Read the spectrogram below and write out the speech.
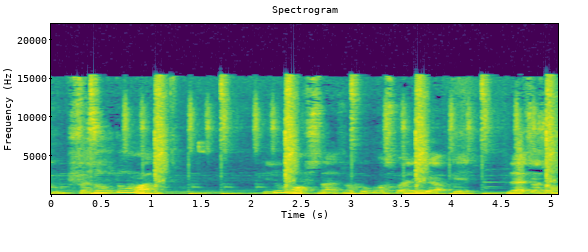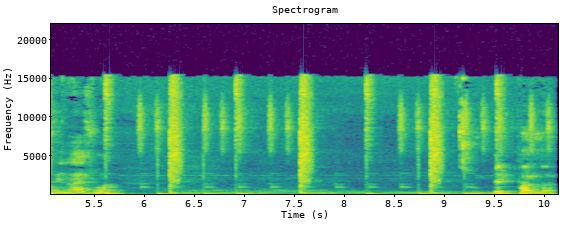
Guck, versuch du mal. Mal auf Snipes, mal gucken, was bei dir abgeht. Vielleicht ist das auch wegen iPhone. Bitpanda.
